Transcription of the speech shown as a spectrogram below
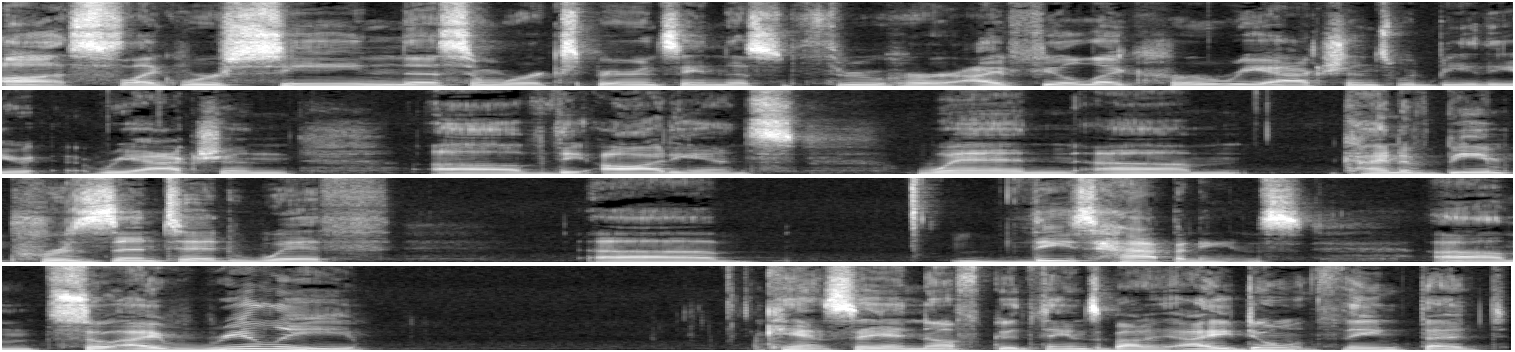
us. Like we're seeing this and we're experiencing this through her. I feel like her reactions would be the reaction of the audience when um, kind of being presented with uh, these happenings. Um, so I really can't say enough good things about it. I don't think that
